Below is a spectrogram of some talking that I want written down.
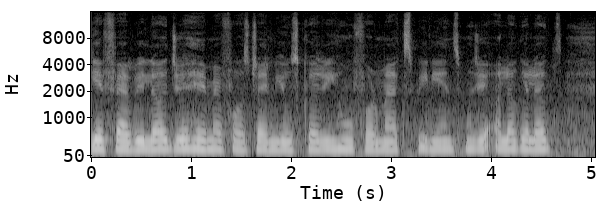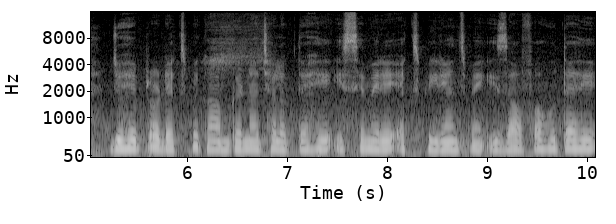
ये फेबिला जो है मैं फ़र्स्ट टाइम यूज़ कर रही हूँ फॉर माई एक्सपीरियंस मुझे अलग अलग जो है प्रोडक्ट्स पे काम करना अच्छा लगता है। इससे मेरे एक्सपीरियंस में इजाफ़ा होता है।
